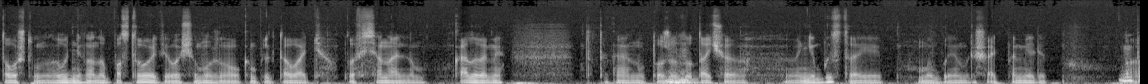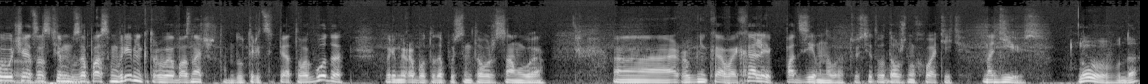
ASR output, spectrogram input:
того, что рудник надо построить, его еще нужно укомплектовать профессиональным кадрами. Это такая, ну, тоже mm-hmm. задача не быстрая, и мы будем решать по мере ну, а, получается, с тем запасом времени, который вы обозначили там, до 1935 года, время работы, допустим, того же самого э, рудника Вайхали подземного, то есть этого должно хватить, надеюсь. Ну, да,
